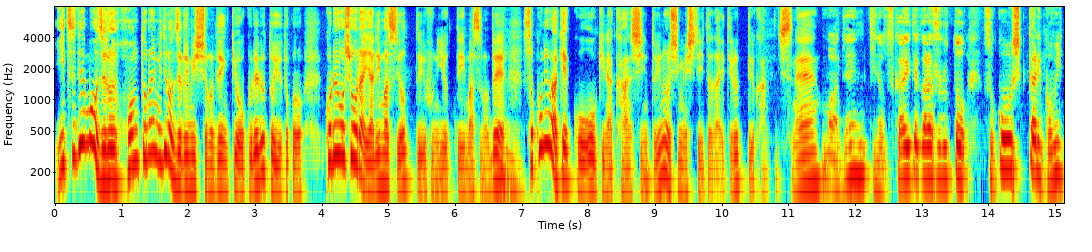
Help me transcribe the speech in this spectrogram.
いつでもゼロ、本当の意味でのゼロエミッションの電気を送れるというところ、これを将来やりますよっていうふうに言っていますので、うんそこには結構大きな関心というのを示していただいているっていう感じですね。まあ電気の使い手からするとそこをしっかりコミッ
